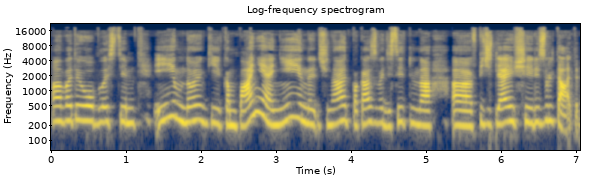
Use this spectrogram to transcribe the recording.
а, в этой области. И многие компании, они начинают показывать действительно а, впечатляющие результаты.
